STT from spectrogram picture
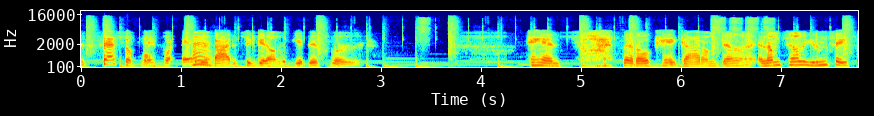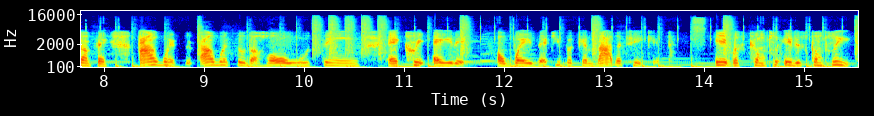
accessible, and for everybody mm. to get on to get this word. And so I said, "Okay, God, I'm done." And I'm telling you, let me tell you something. I went through, I went through the whole thing and created a way that people can buy the ticket. It was complete. It is complete.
